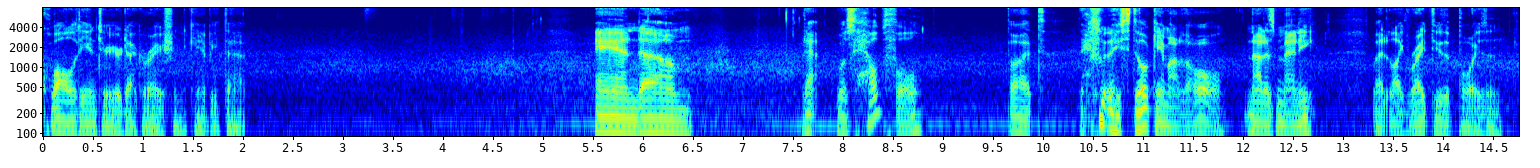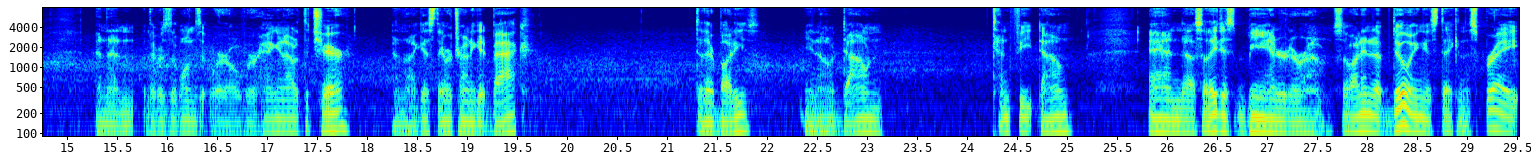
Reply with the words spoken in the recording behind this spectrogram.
quality interior decoration. Can't beat that. And um, that was helpful, but they still came out of the hole. Not as many, but like right through the poison. And then there was the ones that were over hanging out at the chair, and I guess they were trying to get back to their buddies, you know, down 10 feet down. And uh, so they just meandered around. So what I ended up doing is taking the spray,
